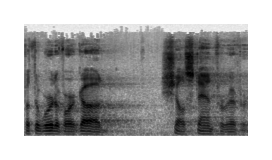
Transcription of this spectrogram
but the word of our God shall stand forever.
